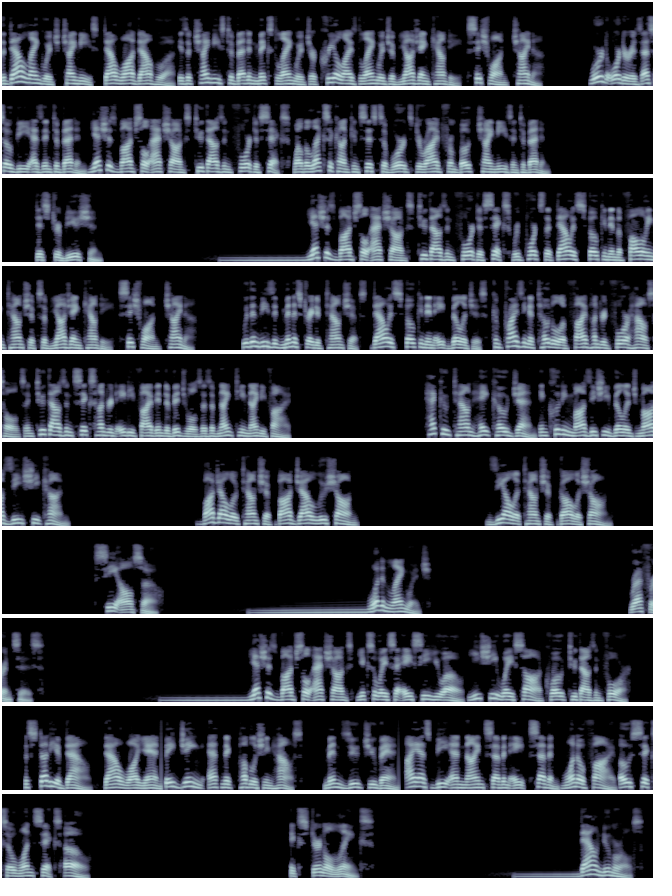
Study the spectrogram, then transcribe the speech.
The Dao language Chinese, Dao Daohua, is a Chinese-Tibetan mixed language or creolized language of Yajiang County, Sichuan, China. Word order is SOV as in Tibetan, Yeshes Vodgsal Atshogs 2004-6, while the lexicon consists of words derived from both Chinese and Tibetan. Distribution Yeshes Vodgsal Atshogs 2004-6 reports that Dao is spoken in the following townships of Yajiang County, Sichuan, China. Within these administrative townships, Dao is spoken in eight villages, comprising a total of 504 households and 2,685 individuals as of 1995. Heku Town He Ko Gen, including Mazishi Village Ma Zi Kun, Bajiaolou Township Ba Jiao Lu Shang. Xiala Township Ga Shang. See also. Whadan language? References. Yeshes Vodgsal Atshogs, Yiksawesa Acuo, Yishi Wei Sa Quo 2004. The Study of Dao, Dao Huayan, Beijing, Ethnic Publishing House. Min Zhu Chu Ban. ISBN 978-7-105-06016-0. External links Dao numerals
